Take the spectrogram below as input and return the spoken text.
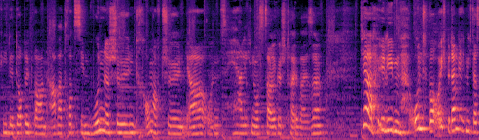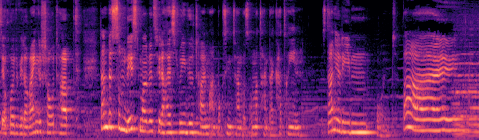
viele doppelt waren, aber trotzdem wunderschön, traumhaft schön, ja, und herrlich nostalgisch teilweise. Tja, ihr Lieben, und bei euch bedanke ich mich, dass ihr auch heute wieder reingeschaut habt. Dann bis zum nächsten Mal, wenn es wieder heißt Review Time, Unboxing Time, was auch immer Time bei Katrin. Bis dann, ihr Lieben, und bye!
